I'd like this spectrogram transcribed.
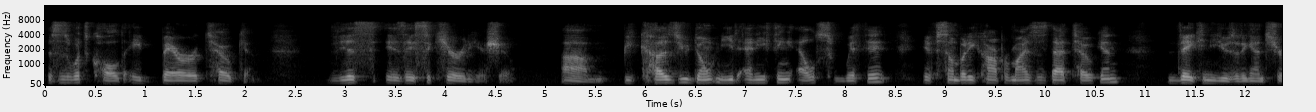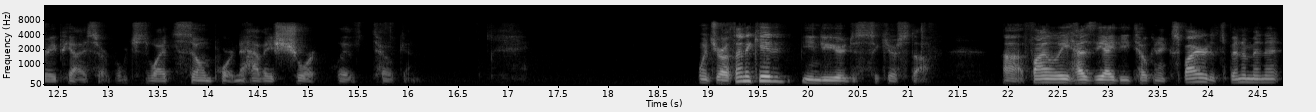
This is what's called a bearer token. This is a security issue. Um, because you don't need anything else with it, if somebody compromises that token, they can use it against your API server, which is why it's so important to have a short-lived token. Once you're authenticated, you can do your secure stuff. Uh, finally, has the ID token expired? It's been a minute.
